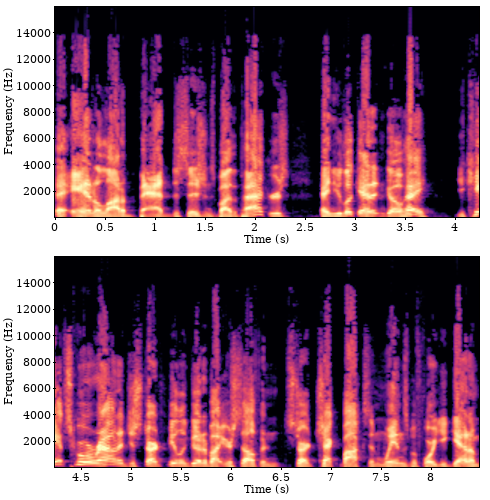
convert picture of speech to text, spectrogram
and a lot of bad decisions by the Packers. And you look at it and go, hey. You can't screw around and just start feeling good about yourself and start checkboxing wins before you get them.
